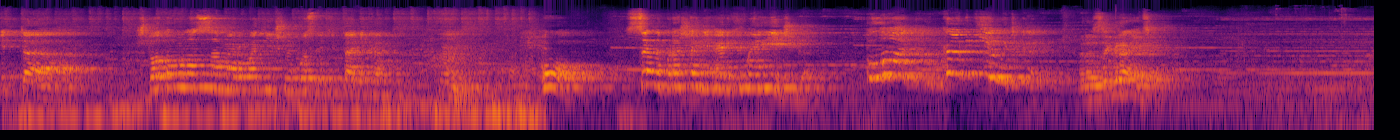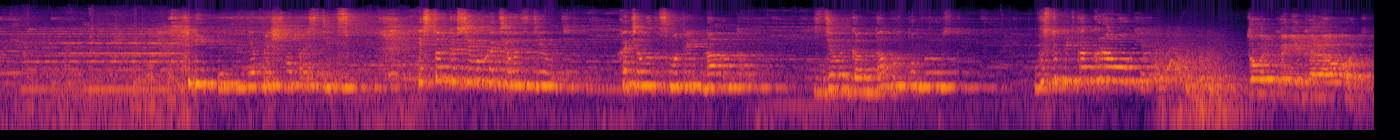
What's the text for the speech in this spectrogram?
Итак, что там у нас самое романтичное после Титаника? Хм. О, сцена прощания Арихима и Ичико. Плакал, как девочка. Разыграйте. Я пришла проститься. Я столько всего хотела сделать. Хотела досмотреть Наруто, сделать Гандаму полный рост, выступить как караоке. Только не караоке.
